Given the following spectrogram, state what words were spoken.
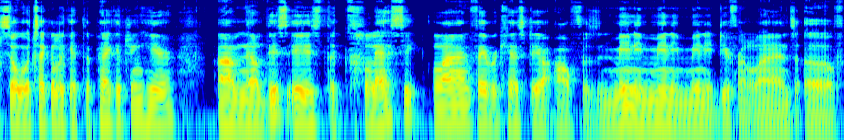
so we'll take a look at the packaging here. Um, now, this is the classic line. Faber-Castell offers many, many, many different lines of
